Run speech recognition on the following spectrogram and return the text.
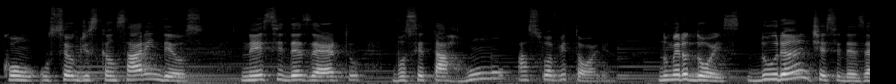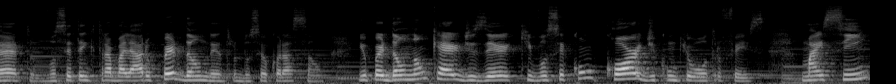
com o seu descansar em Deus nesse deserto, você está rumo à sua vitória. Número 2. Durante esse deserto, você tem que trabalhar o perdão dentro do seu coração. E o perdão não quer dizer que você concorde com o que o outro fez, mas sim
